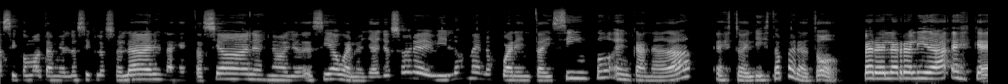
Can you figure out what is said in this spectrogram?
así como también los ciclos solares, las estaciones, ¿no? Yo decía, bueno, ya yo sobreviví los menos 45 en Canadá, estoy lista para todo. Pero la realidad es que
